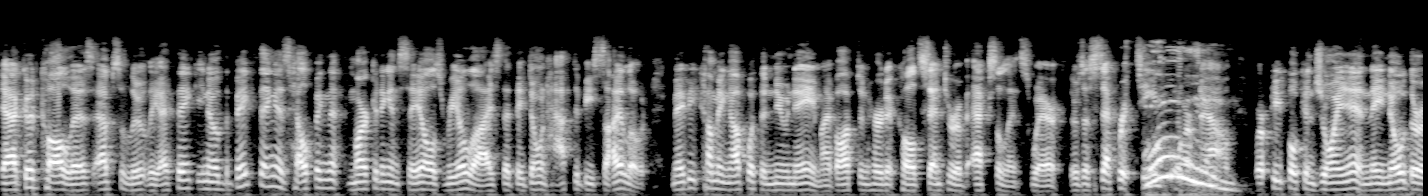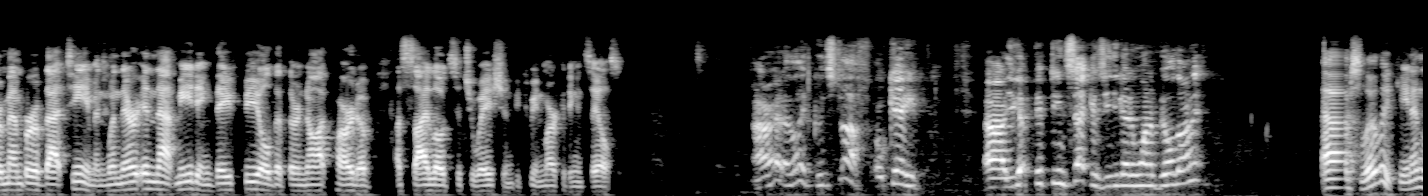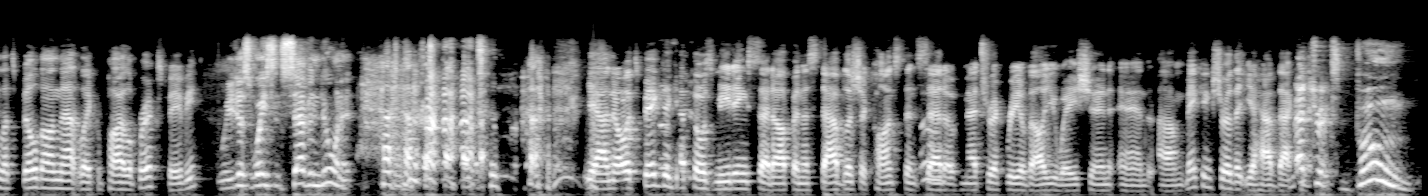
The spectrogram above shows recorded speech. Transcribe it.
Yeah, good call, Liz. Absolutely. I think, you know, the big thing is helping the marketing and sales realize that they don't have to be siloed. Maybe coming up with a new name. I've often heard it called Center of Excellence, where there's a separate team formed now where people can join in. They know they're a member of that team. And when they're in that meeting, they feel that they're not part of a siloed situation between marketing and sales. All right. I like good stuff. Okay. Uh, you got 15 seconds. You guys want to build on it? Absolutely, Keenan. Let's build on that like a pile of bricks, baby. We just wasted seven doing it. yeah, no, it's big to get those meetings set up and establish a constant set of metric reevaluation and um, making sure that you have that. Metrics. Boom.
